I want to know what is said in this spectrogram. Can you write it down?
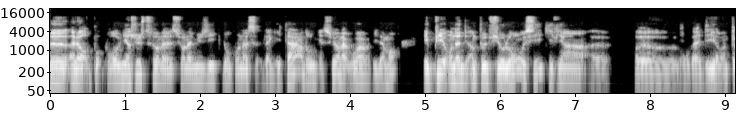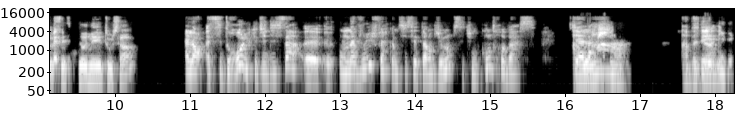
euh, alors, pour, pour revenir juste sur la, sur la musique, donc on a la guitare, donc bien sûr, la voix, évidemment. Et puis, on a un peu de violon aussi qui vient, euh, euh, on va dire, un peu Mais- festonner tout ça. Alors, c'est drôle que tu dis ça. On a voulu faire comme si c'était un violon, c'est une contrebasse qui Ah, a. Ah, bah, dingue.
